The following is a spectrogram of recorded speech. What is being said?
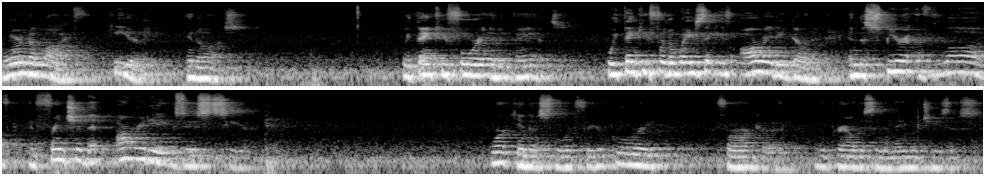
born to life here in us. We thank you for it in advance. We thank you for the ways that you've already done it and the spirit of love and friendship that already exists here. Work in us, Lord, for your glory, for our good. We pray all this in the name of Jesus.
